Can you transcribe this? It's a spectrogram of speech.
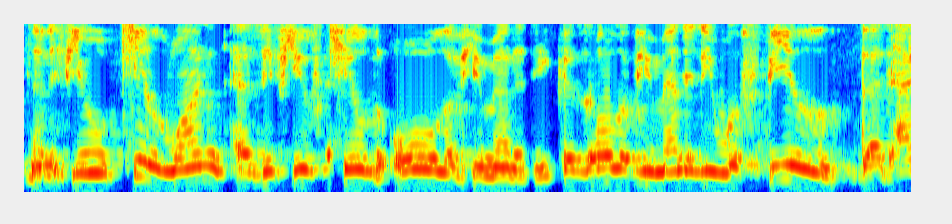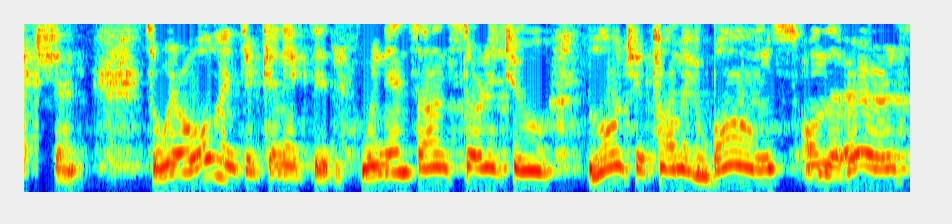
And if you kill one as if you've killed all of humanity because all of humanity will feel that action. So we're all interconnected. When insan started to launch atomic bombs on the earth,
